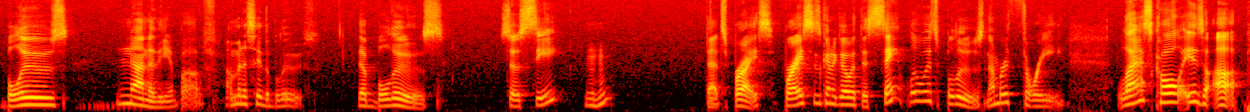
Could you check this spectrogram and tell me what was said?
Blues, none of the above. I'm gonna say the Blues. The Blues. So C? Mhm. That's Bryce. Bryce is going to go with the St. Louis Blues, number three. Last call is up.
